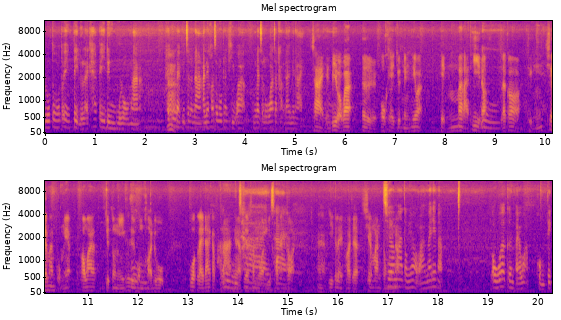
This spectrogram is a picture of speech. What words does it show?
รู้ตัวว่าตัวเองติดหรืออะไรแค่ไปดึงบูโรมาให้คุณอ่า แม่พิจารณาอันนี้เขาจะรู้ทันทีว่าคุณแม่จะรู้ว่าจะทำได้ไม่ได้ ใช่เห็นพี่บอกว่าเออโอเค จุดหนึ่งที่ว่าเห็นมาหลายที่เนาะอืมแล้วก็ถึงเชื่อมั่นผมเนี่ยเพราะว่าจุดตรงนี้ก็คืออมผมขอดูพวกรายได้กับภาระเนี่ยอืมเพื่อคำนวณใช่วิเคราะห์กันใช่ ก่อน อ่าพี่ก็เลยพอจะเชื่อมั่นตรงเชื่อนี้มั่นเนาะ ตรงที่บอกว่าไม่ได้แบบโอเวอร์เกินไปว่า ผมติด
